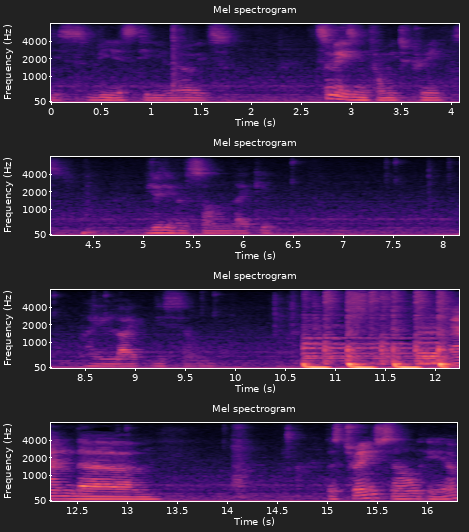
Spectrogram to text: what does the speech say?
this VST. You know, it's it's amazing for me to create beautiful sound like it. I like this sound, and um, the strange sound here.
